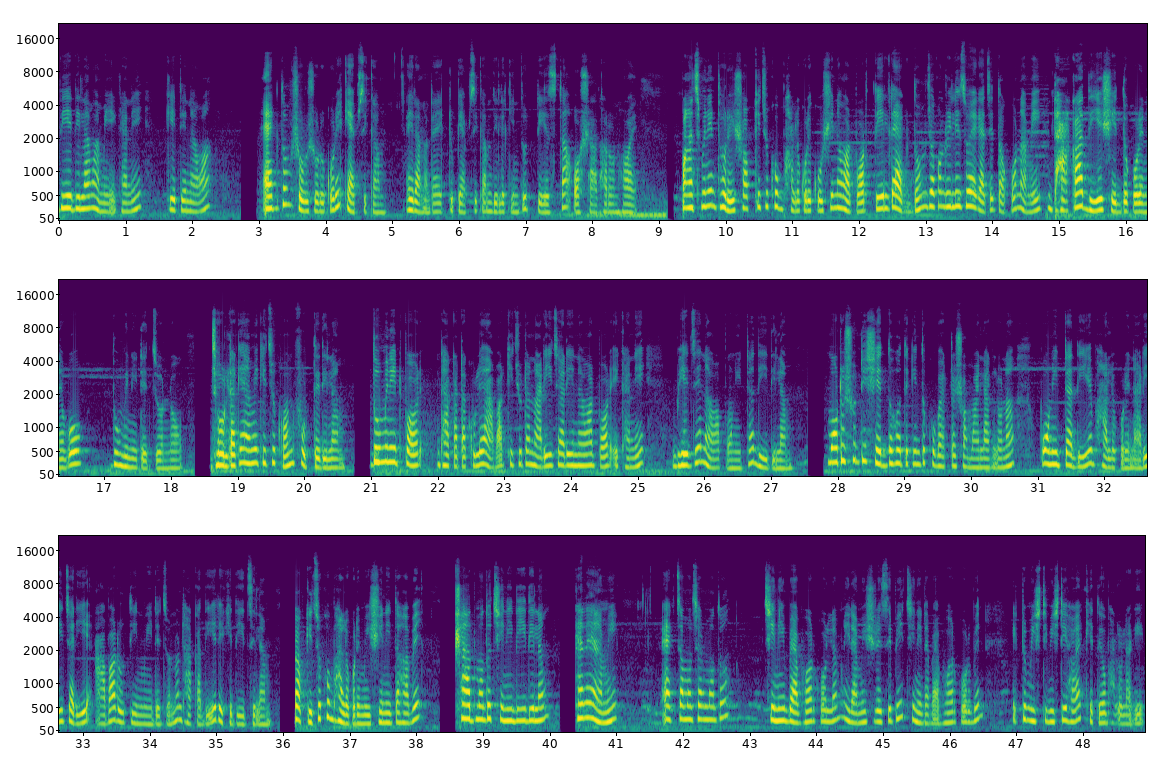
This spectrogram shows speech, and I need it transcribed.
দিয়ে দিলাম আমি এখানে কেটে নেওয়া একদম সরু সরু করে ক্যাপসিকাম। এই রান্নাটায় একটু ক্যাপসিকাম দিলে কিন্তু টেস্টটা অসাধারণ হয়। পাঁচ মিনিট ধরে সব কিছু খুব ভালো করে কষিয়ে নেওয়ার পর তেলটা একদম যখন রিলিজ হয়ে গেছে তখন আমি ঢাকা দিয়ে সেদ্ধ করে নেব দু মিনিটের জন্য। ঝোলটাকে আমি কিছুক্ষণ ফুটতে দিলাম। দু মিনিট পর ঢাকাটা খুলে আবার কিছুটা নাড়িয়ে চাড়িয়ে নেওয়ার পর এখানে ভেজে নেওয়া পনিরটা দিয়ে দিলাম। মটরশুঁটি সেদ্ধ হতে কিন্তু খুব একটা সময় লাগল না। পনিরটা দিয়ে ভালো করে নাড়িয়ে চাড়িয়ে আবারও তিন মিনিটের জন্য ঢাকা দিয়ে রেখে দিয়েছিলাম। সব কিছু খুব ভালো করে মিশিয়ে নিতে হবে। স্বাদ মতো চিনি দিয়ে দিলাম। এখানে আমি এক চামচের মতো চিনি ব্যবহার করলাম। নিরামিষ রেসিপি চিনিটা ব্যবহার করবেন। একটু মিষ্টি মিষ্টি হয়, খেতেও ভালো লাগে।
